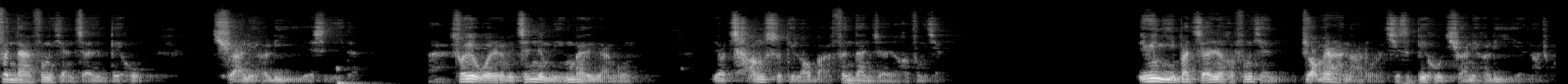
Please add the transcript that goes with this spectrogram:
分担风险责任背后，权利和利益也是你的，啊，所以我认为真正明白的员工，要尝试给老板分担责任和风险，因为你把责任和风险表面上拿住了，其实背后权利和利益也拿住了。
